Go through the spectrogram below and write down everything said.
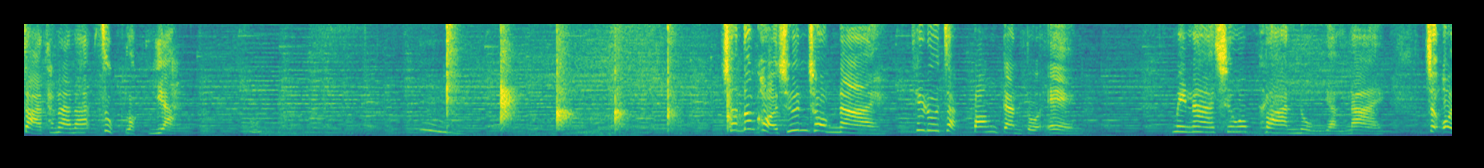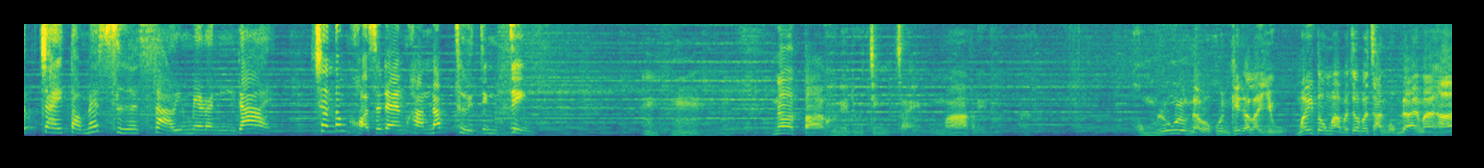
สาธารณสุขหรอกอย่าอืมฉันต้องขอชื่นชมนาย ที่รู้จักป้องกันตัวเอง ไม่น่าเชื่อว่าพรานหนุ่มอย่างนาย จะอดใจต่อแม่เสือสาวอย่างเมรานีได้ ฉันต้องขอแสดงความนับถือจริงๆหืมหน้าตาคุณเนี่ยดูจริงใจมากเลยนะฮะผมรู้แล้วนะว่าคุณคิดอะไรอยู่ ไม่ต้องมาประจนประชันผมได้ไหมฮะ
